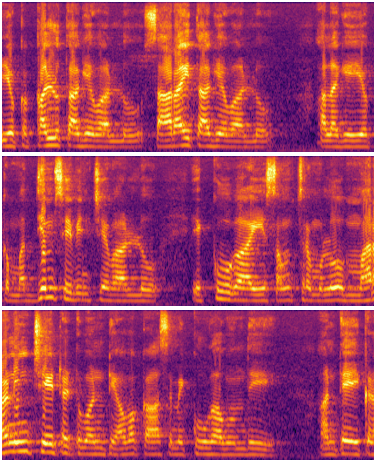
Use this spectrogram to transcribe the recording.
ఈ యొక్క కళ్ళు తాగేవాళ్ళు సారాయి తాగేవాళ్ళు అలాగే ఈ యొక్క మద్యం సేవించే వాళ్ళు ఎక్కువగా ఈ సంవత్సరంలో మరణించేటటువంటి అవకాశం ఎక్కువగా ఉంది. అంటే ఇక్కడ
